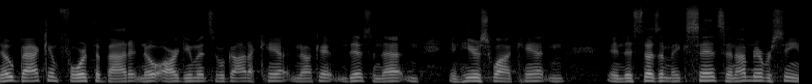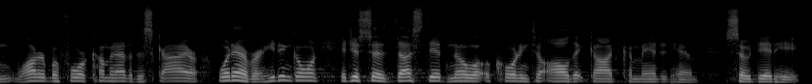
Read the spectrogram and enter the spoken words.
No back and forth about it, no arguments. Well, God, I can't, and I can't, this and that, and, and here's why I can't, and, and this doesn't make sense, and I've never seen water before coming out of the sky or whatever. He didn't go on. It just says, Thus did Noah according to all that God commanded him, so did he.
